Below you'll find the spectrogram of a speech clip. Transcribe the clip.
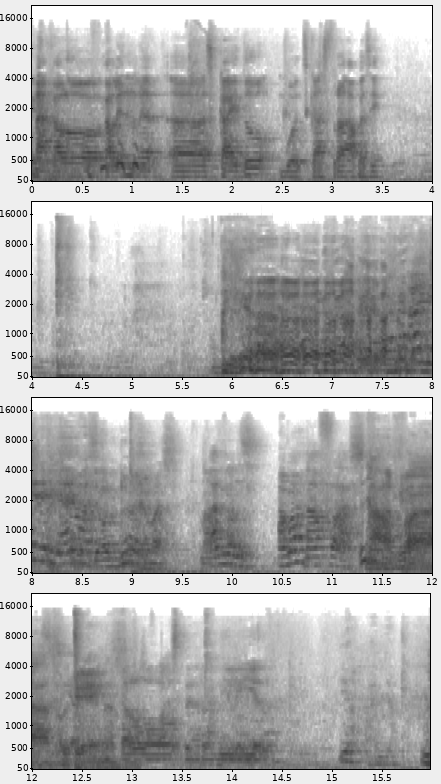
Nah kalau kalian melihat eh, Ska itu buat Skastra apa sih? Ini nih, ayo mas. Jangan gue. Ayo mas. Anu, apa? Nafas. Nafas. Oke. Kalau dilihat Iya, panjang. Gak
